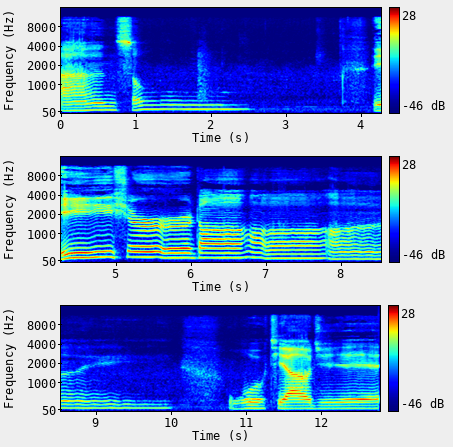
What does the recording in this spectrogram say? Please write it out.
and soul. He sure died. 五条街。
